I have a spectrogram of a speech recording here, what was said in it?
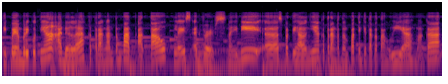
Tipe yang berikutnya adalah keterangan tempat atau place adverbs. Nah, jadi uh, seperti halnya keterangan tempat yang kita ketahui ya, maka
